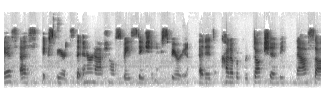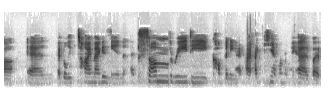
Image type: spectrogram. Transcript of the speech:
iss experience the international space station experience. And it's kind of a production between nasa and i believe time magazine and some 3d company. I, I, can't remember my head but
